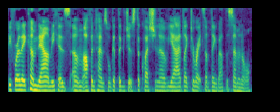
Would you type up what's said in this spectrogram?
before they come down because um, oftentimes we'll get the, just the question of, yeah, I'd like to write something about the Seminole.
